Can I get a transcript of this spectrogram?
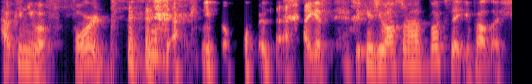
how can you afford how can you afford that i guess because you also have books that you publish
